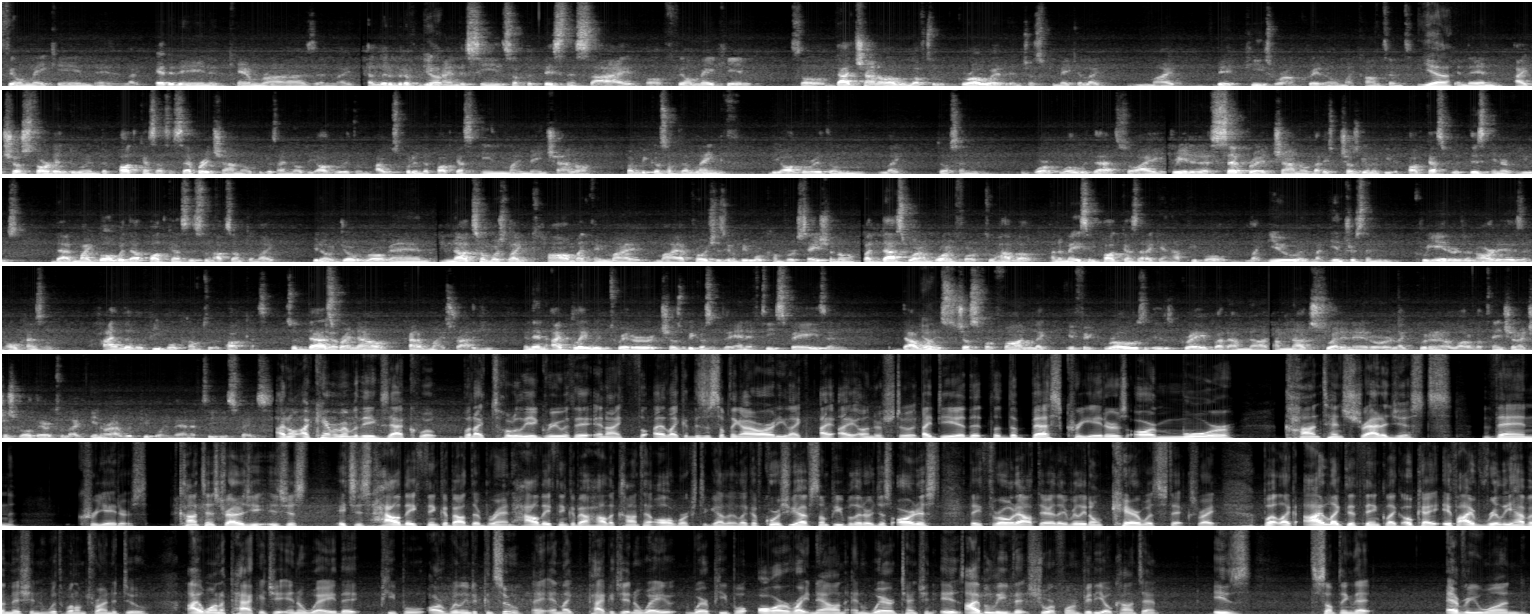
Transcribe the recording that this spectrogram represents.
filmmaking and like editing and cameras and like a little bit of behind yep. the scenes of the business side of filmmaking. So that channel I would love to grow it and just make it like my big piece where I'm creating all my content. Yeah. And then I just started doing the podcast as a separate channel because I know the algorithm I was putting the podcast in my main channel, but because of the length the algorithm like doesn't work well with that. So I created a separate channel that is just going to be the podcast with these interviews. That my goal with that podcast is to have something like you know Joe Rogan, not so much like Tom. I think my my approach is going to be more conversational, but that's what I'm going for to have a, an amazing podcast that I can have people like you and like interesting creators and artists and all kinds of high level people come to the podcast. So that's yep. right now kind of my strategy. And then I play with Twitter just because of the NFT space and that one is just for fun. Like if it grows, is great, but I'm not I'm not sweating it or like putting a lot of attention. I just go there to like interact with people in the NFT space. I don't. I can't remember the exact quote, but I totally agree with it. And I, th- I like this is something I already like. I, I understood idea that the, the best creators are more content strategists than creators. Content strategy is just it's just how they think about their brand, how they think about how the content all works together. Like, of course, you have some people that are just artists. They throw it out there. They really don't care what sticks, right? But like, I like to think like, okay, if I really have a mission with what I'm trying to do, I want to package it in a way that people are willing to consume and, and, like package it in a way where people are right now and, and where attention is. I believe that short form video content is something that everyone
